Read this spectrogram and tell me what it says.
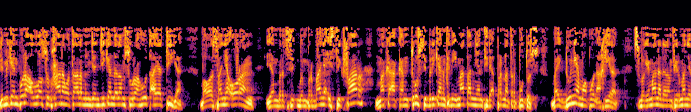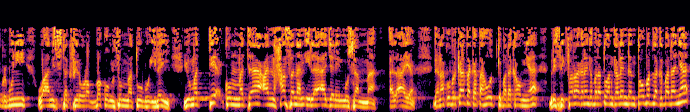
Demikian pula Allah subhanahu wa ta'ala menjanjikan dalam surah Hud ayat 3. Bahwasanya orang yang memperbanyak istighfar maka akan terus diberikan kenikmatan yang tidak pernah terputus. Baik dunia maupun akhirat. Sebagaimana dalam firmannya berbunyi. Wa anistaghfiru rabbakum thumma tubu ilai. Yumatti'kum mata'an hasanan ila ajalin musamma al-ayah. Dan aku berkata kata Hud kepada kaumnya, beristighfarlah kalian kepada Tuhan kalian dan taubatlah kepadanya,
